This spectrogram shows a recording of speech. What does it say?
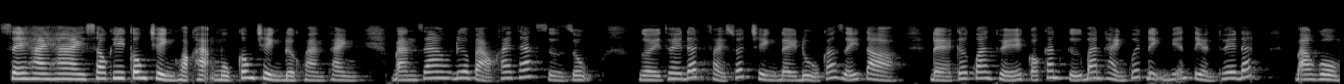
C22 sau khi công trình hoặc hạng mục công trình được hoàn thành, bàn giao đưa vào khai thác sử dụng, người thuê đất phải xuất trình đầy đủ các giấy tờ để cơ quan thuế có căn cứ ban hành quyết định miễn tiền thuê đất, bao gồm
